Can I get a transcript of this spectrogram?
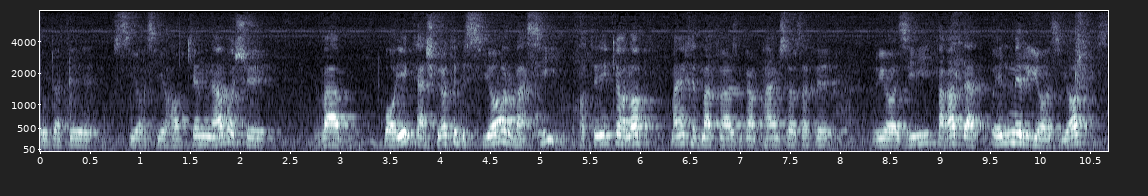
قدرت سیاسی حاکم نباشه و با یک تشکیلات بسیار وسیع خاطر اینکه حالا من خدمتتون عرض می‌کنم 5000 صفحه ریاضی فقط در علم ریاضیات است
